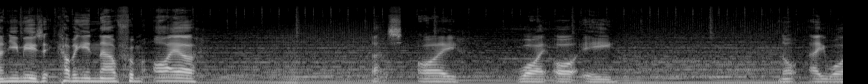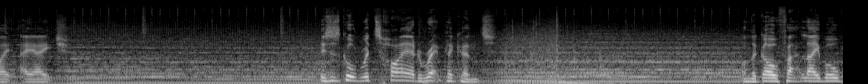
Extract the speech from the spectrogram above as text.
Brand new music coming in now from Irye. That's I Y R E, not A Y A H. This is called Retired Replicant on the Goldfat label.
